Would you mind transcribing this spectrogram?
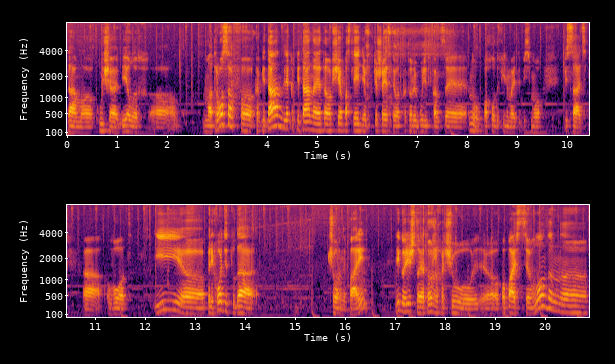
там э, куча белых э, матросов, э, капитан для капитана, это вообще последнее путешествие, вот, которое будет в конце, ну, по ходу фильма это письмо писать, э, вот. И э, приходит туда черный парень, и говорит, что я тоже хочу попасть в Лондон,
